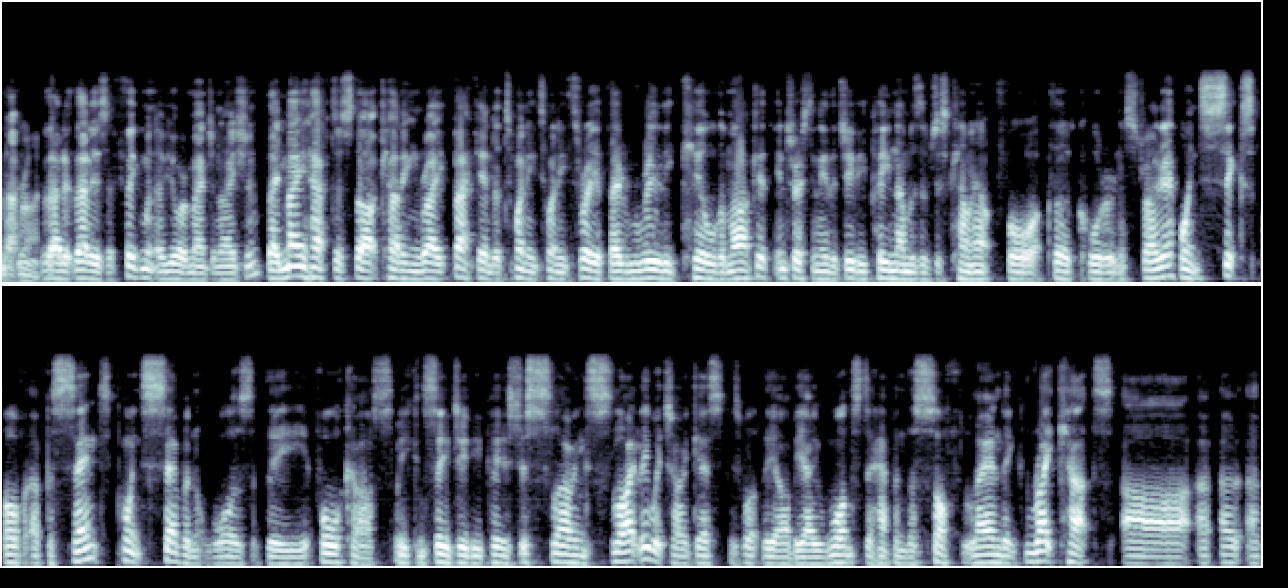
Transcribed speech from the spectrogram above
no. Right. That, that is a figment of your imagination. They may have to start cutting rate back into 2023 if they really kill the market. Interestingly, the GDP numbers have just come out for third quarter in Australia. 0.6 of a percent. 0.7 was the forecast. We can see GDP is just slowing slightly, which I guess is what the RBA wants to happen, the soft landing. Rate cuts are a, a,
